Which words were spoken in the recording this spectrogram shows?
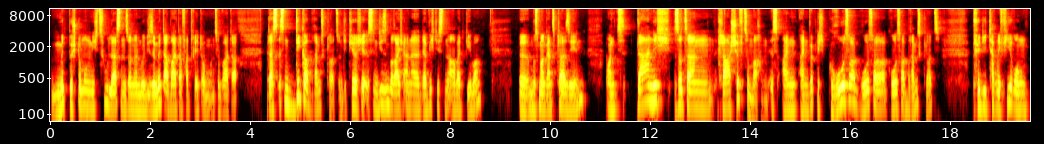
Mitbestimmung nicht zulassen, sondern nur diese Mitarbeitervertretung und so weiter. Das ist ein dicker Bremsklotz und die Kirche ist in diesem Bereich einer der wichtigsten Arbeitgeber, äh, muss man ganz klar sehen. Und da nicht sozusagen klar Schiff zu machen, ist ein, ein wirklich großer, großer, großer Bremsklotz für die Tarifierung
